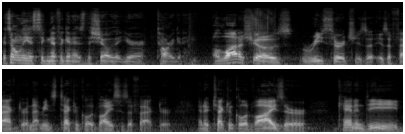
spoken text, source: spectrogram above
it's only as significant as the show that you're targeting. A lot of shows, research is a, is a factor, and that means technical advice is a factor. And a technical advisor can indeed,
